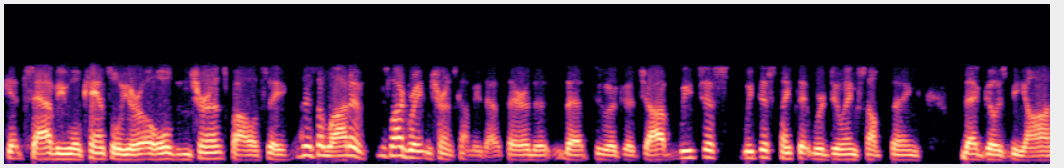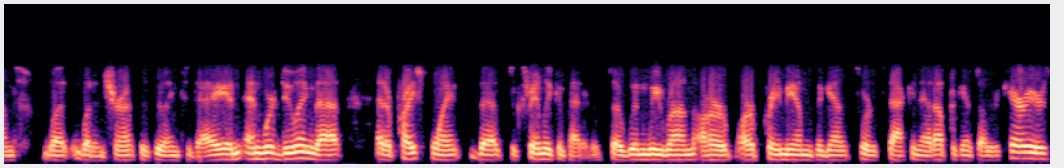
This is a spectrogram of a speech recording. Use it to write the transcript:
get savvy. We'll cancel your old insurance policy. There's a lot of there's a lot of great insurance companies out there that that do a good job. We just we just think that we're doing something that goes beyond what what insurance is doing today, and and we're doing that at a price point that's extremely competitive. So when we run our our premiums against sort of stacking that up against other carriers,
